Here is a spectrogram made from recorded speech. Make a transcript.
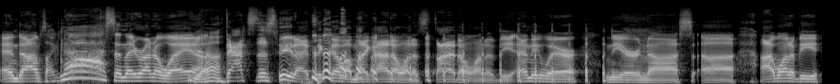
and Dom's like Nos, and they run away. Yeah. that's the scene I think of. I'm like I don't want to. I don't want to be anywhere near Nos. Uh, I want to be.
